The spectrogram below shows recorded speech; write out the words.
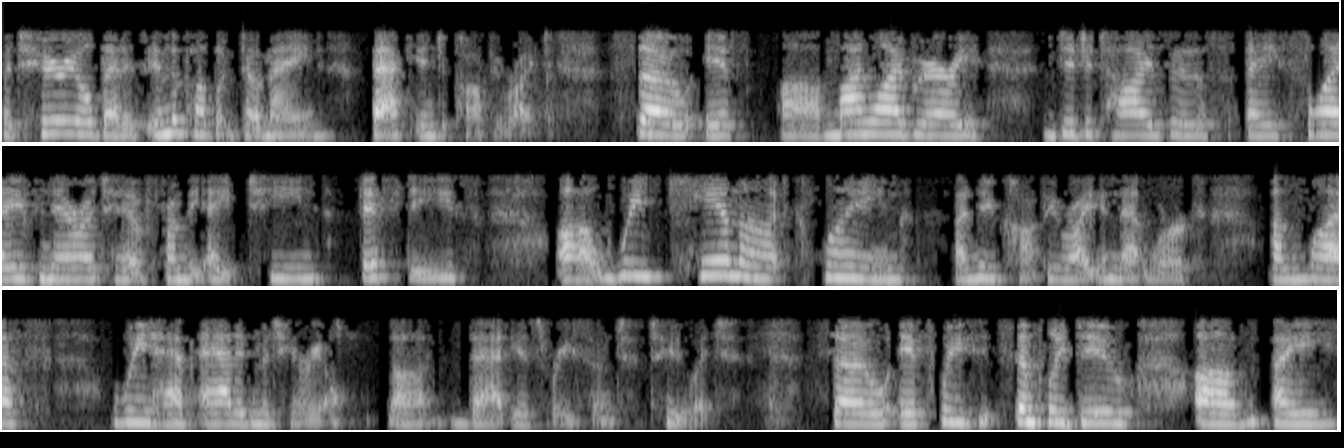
material that is in the public domain back into copyright. So if uh, my library digitizes a slave narrative from the 1850s, uh, we cannot claim a new copyright in that work unless we have added material uh, that is recent to it. So if we simply do um, a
